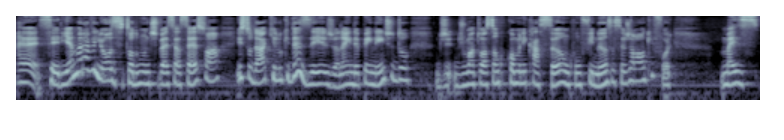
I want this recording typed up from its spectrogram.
é, seria maravilhoso se todo mundo tivesse acesso a estudar aquilo que deseja, né? Independente do, de, de uma atuação com comunicação, com finanças, seja lá o que for. Mas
